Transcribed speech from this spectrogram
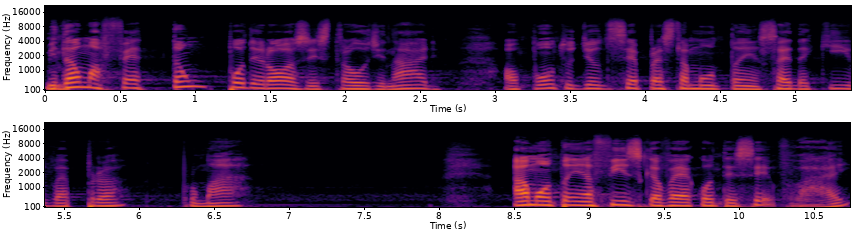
Me dá uma fé tão poderosa e extraordinária, ao ponto de eu dizer para esta montanha: sai daqui e vai para o mar. A montanha física vai acontecer? Vai.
